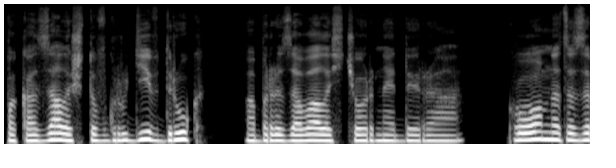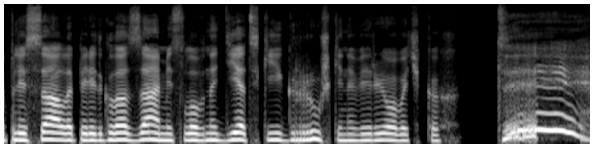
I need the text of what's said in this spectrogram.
показалось, что в груди вдруг образовалась черная дыра. Комната заплясала перед глазами, словно детские игрушки на веревочках. «Ты!»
